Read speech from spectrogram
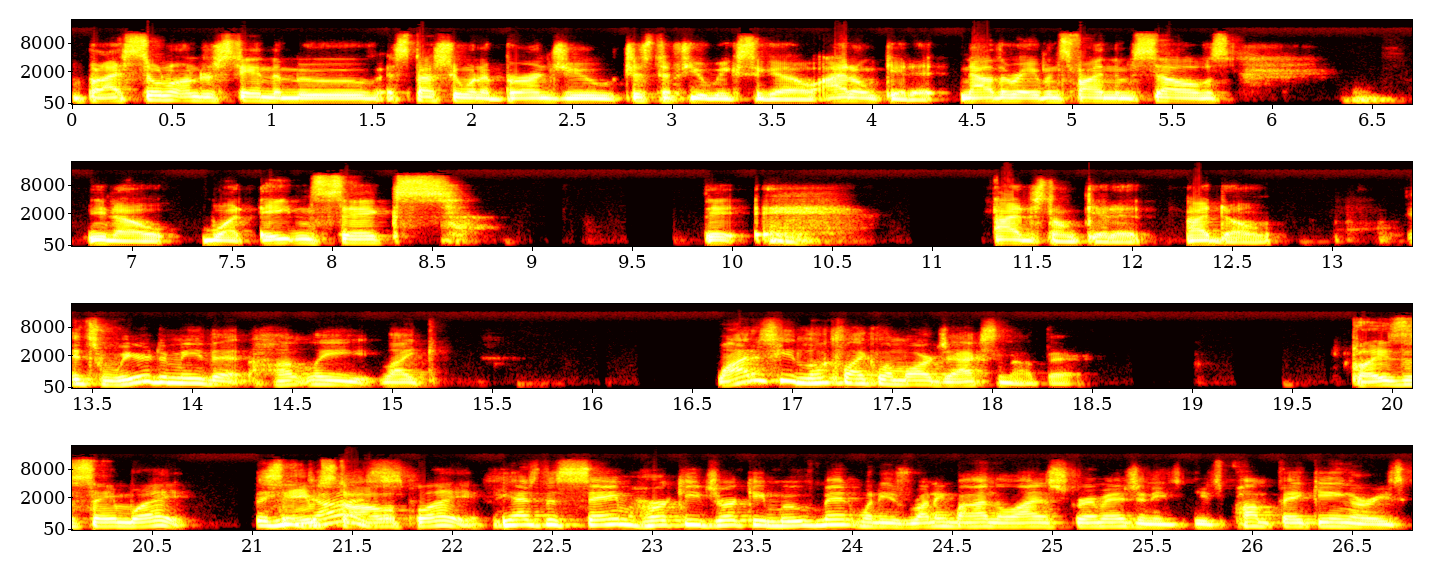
but I still don't understand the move, especially when it burned you just a few weeks ago. I don't get it. Now the Ravens find themselves, you know, what eight and six. They, I just don't get it. I don't. It's weird to me that Huntley, like, why does he look like Lamar Jackson out there? Plays the same way. He same does. style of play. He has the same herky jerky movement when he's running behind the line of scrimmage and he's he's pump faking or he's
